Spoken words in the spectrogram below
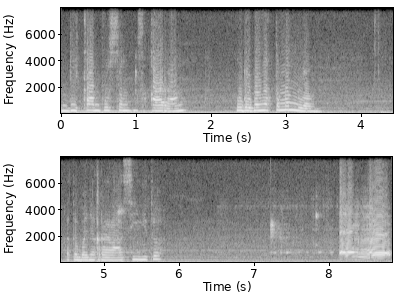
di kampus yang sekarang udah banyak temen belum? Atau banyak relasi gitu? alhamdulillah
